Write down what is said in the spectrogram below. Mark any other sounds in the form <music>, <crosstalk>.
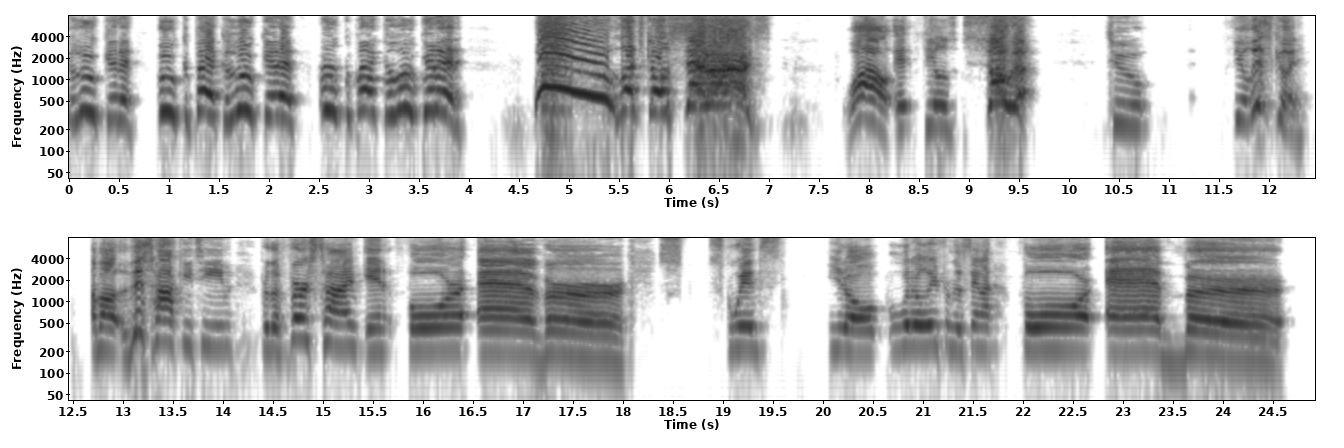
Ukko-Pekka Luukkonen, Ukko-Pekka Luukkonen, Ukko-Pekka Luukkonen. Woo! Let's go, Sabres! Wow, it feels so good to feel this good about this hockey team for the first time in forever. Squints, you know, literally from the stand line, forever.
